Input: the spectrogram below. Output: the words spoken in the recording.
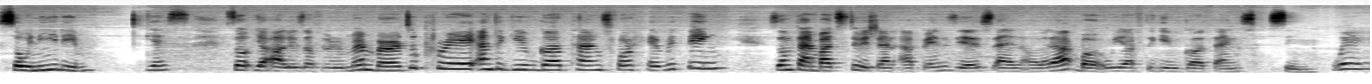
So we need Him. Yes. So you always have to remember to pray and to give God thanks for everything. Sometimes bad situation happens, yes, and all of that, but we have to give God thanks same way.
